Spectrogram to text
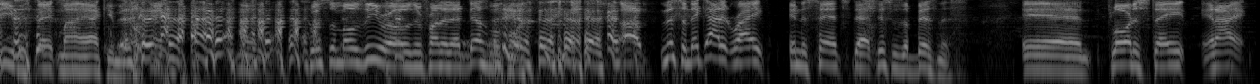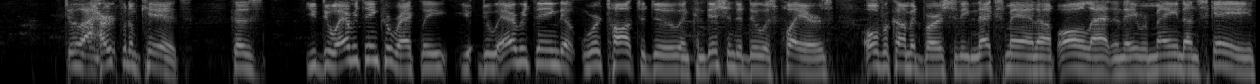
He respect my acumen. Okay? Put some more zeros in front of that decimal point. uh, listen, they got it right in the sense that this is a business, and Florida State and I, dude, I hurt for them kids because you do everything correctly. You do everything that we're taught to do and conditioned to do as players, overcome adversity, next man up, all that, and they remained unscathed.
